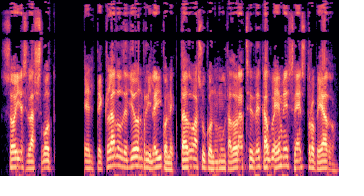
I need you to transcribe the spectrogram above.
soy Slashbot. El teclado de John Riley conectado a su conmutador HD KVM se ha estropeado.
